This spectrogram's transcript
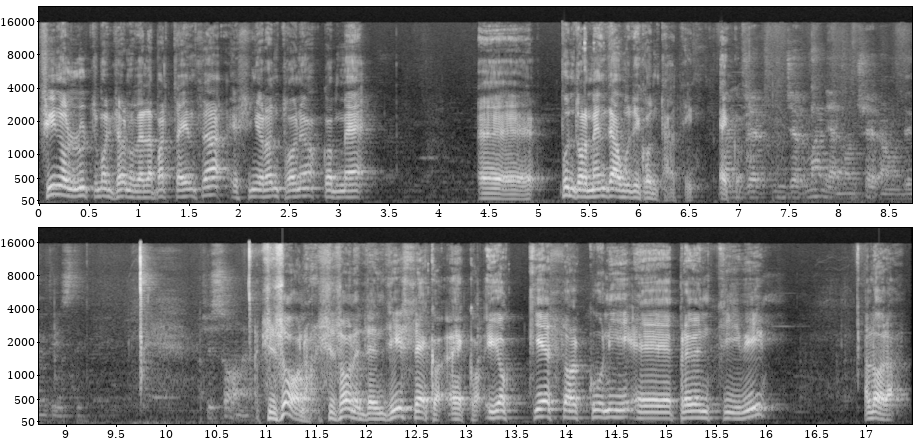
fino all'ultimo giorno della partenza il signor Antonio con me eh, puntualmente ha avuto i contatti. Ecco. In, Germania non c'erano dentisti? Ci sono? Ci sono, ci sono i dentisti, ecco, ecco io ho chiesto alcuni eh, preventivi, allora,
